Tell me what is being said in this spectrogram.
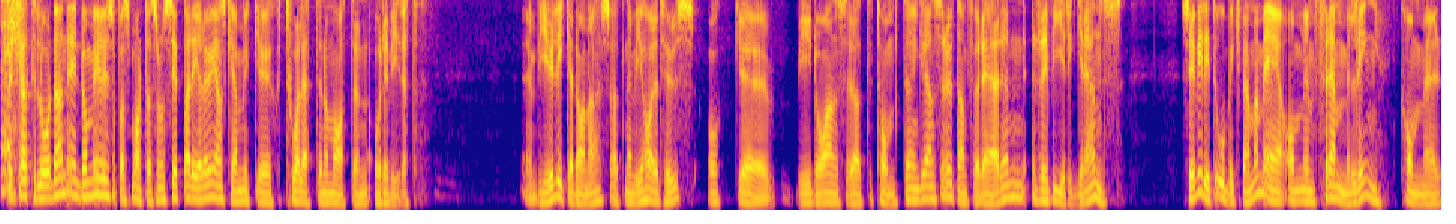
för kattlådan de är ju så pass smarta så de separerar ju ganska mycket toaletten och maten och reviret. Eh, vi är ju likadana så att när vi har ett hus och eh, vi då anser att tomten, gränsen utanför, är en revirgräns så är vi lite obekväma med om en främling kommer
